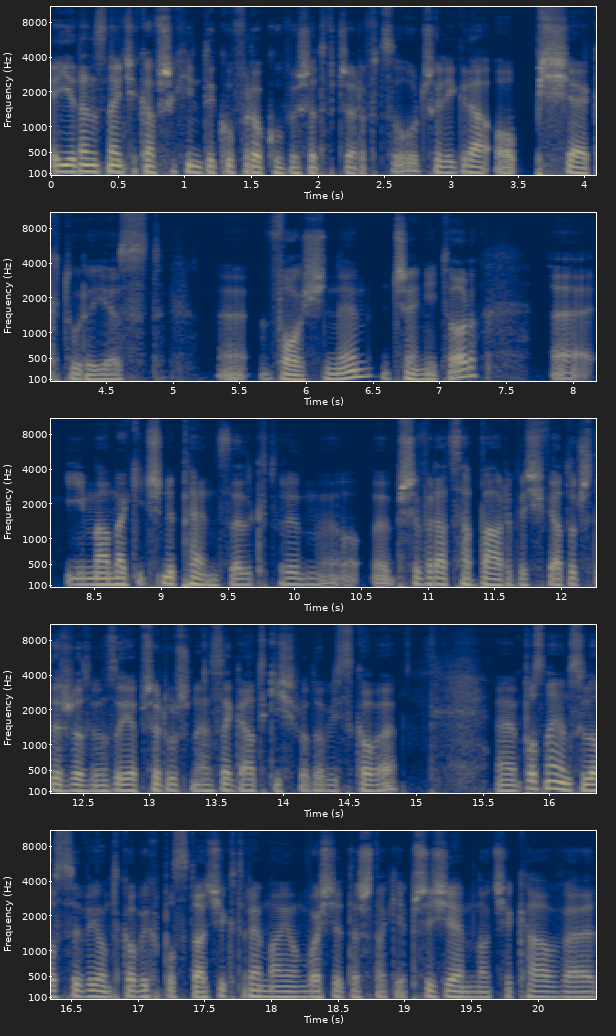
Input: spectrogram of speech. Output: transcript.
jeden z najciekawszych indyków roku wyszedł w czerwcu, czyli gra o psie, który jest e, woźnym, janitor, i ma magiczny pędzel, którym e, przywraca barwy światu, czy też rozwiązuje przeróżne zagadki środowiskowe, e, poznając losy wyjątkowych postaci, które mają właśnie też takie przyziemno, ciekawe,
